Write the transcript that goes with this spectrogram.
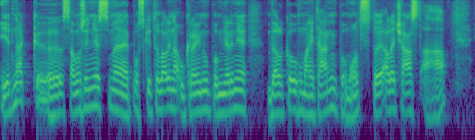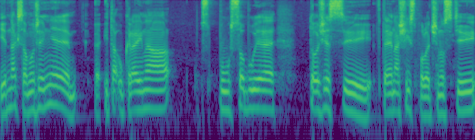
jednak samozřejmě jsme poskytovali na Ukrajinu poměrně velkou humanitární pomoc, to je ale část A. Jednak samozřejmě samozřejmě i ta Ukrajina způsobuje to, že si v té naší společnosti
